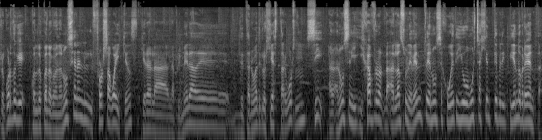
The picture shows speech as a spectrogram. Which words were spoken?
recuerdo que cuando, cuando, cuando anuncian el Force Awakens, que era la, la primera de, de esta nueva trilogía de Star Wars, Mm. sí, anuncian y, y Hasbro la- lanza un evento y anuncia juguete y hubo mucha gente pidiendo preventa.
